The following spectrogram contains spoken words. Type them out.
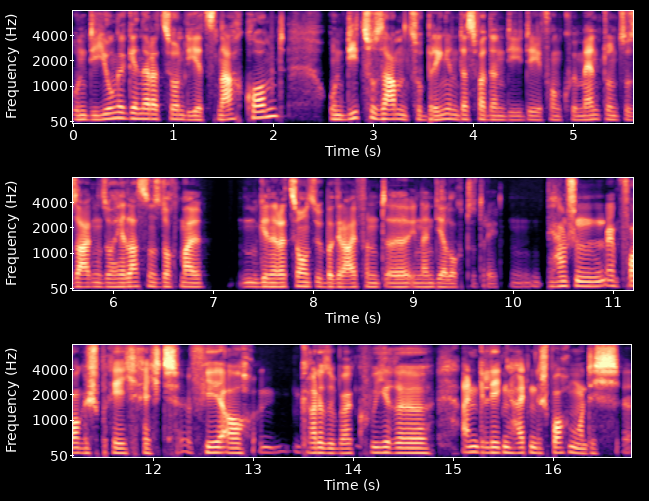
Und die junge Generation, die jetzt nachkommt, und die zusammenzubringen, das war dann die Idee von Quiment und zu sagen, so, hey, lass uns doch mal generationsübergreifend äh, in einen Dialog zu treten. Wir haben schon im Vorgespräch recht viel auch äh, gerade so über queere Angelegenheiten gesprochen und ich äh,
